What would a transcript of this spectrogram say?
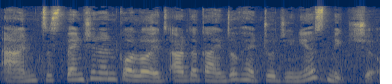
and suspension and colloids are the kinds of heterogeneous mixture.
